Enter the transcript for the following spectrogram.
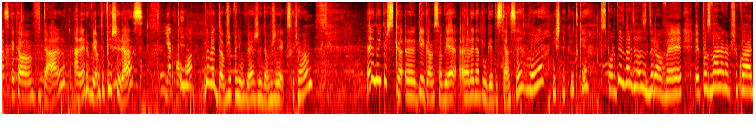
Ja skakałam w dal, ale robiłam to pierwszy raz. Jak poszło? Nawet dobrze, pani mówiła, że dobrze jak skoczyłam. E, No i też ska- e, biegam sobie, ale na długie dystanse wolę niż na krótkie. Sport jest bardzo zdrowy, y, pozwala na przykład,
